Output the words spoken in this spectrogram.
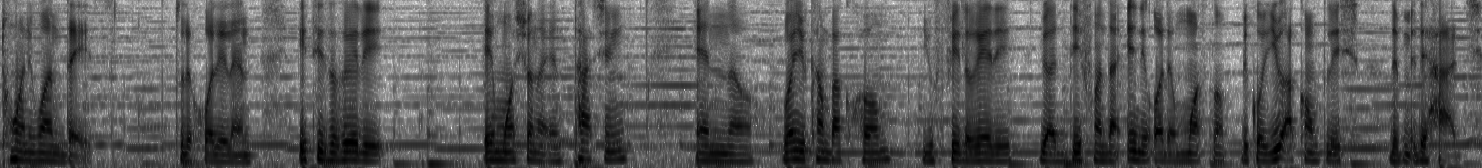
21 days to the Holy Land. It is really emotional and touching. And uh, when you come back home, you feel really you are different than any other Muslim because you accomplish the, the Hajj.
